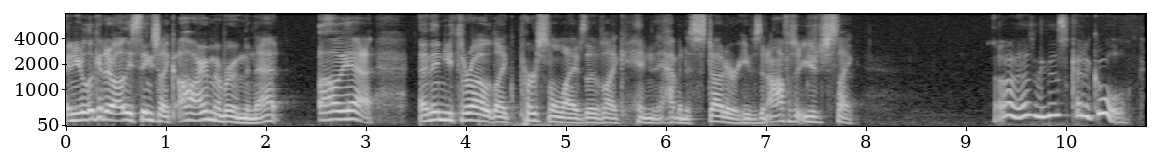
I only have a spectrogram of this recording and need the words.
And you're looking at all these things, you're like, oh, I remember him in that. Oh, yeah. And then you throw out, like, personal lives of, like, him having a stutter. He was an officer. You're just like, oh, that's, that's kind of cool.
